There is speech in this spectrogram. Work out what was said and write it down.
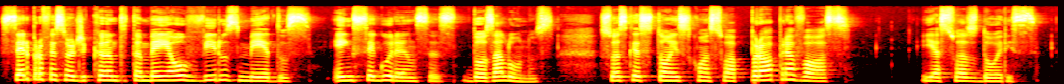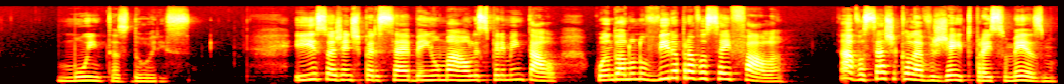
ser professor de canto também é ouvir os medos e inseguranças dos alunos, suas questões com a sua própria voz e as suas dores. Muitas dores. E isso a gente percebe em uma aula experimental, quando o aluno vira para você e fala: Ah, você acha que eu levo jeito para isso mesmo?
